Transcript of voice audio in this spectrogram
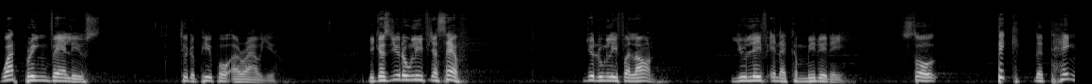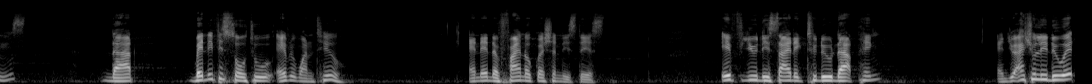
what bring values to the people around you? Because you don't live yourself. You don't live alone. You live in a community. So pick the things that beneficial to everyone too. And then the final question is this if you decided to do that thing and you actually do it,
